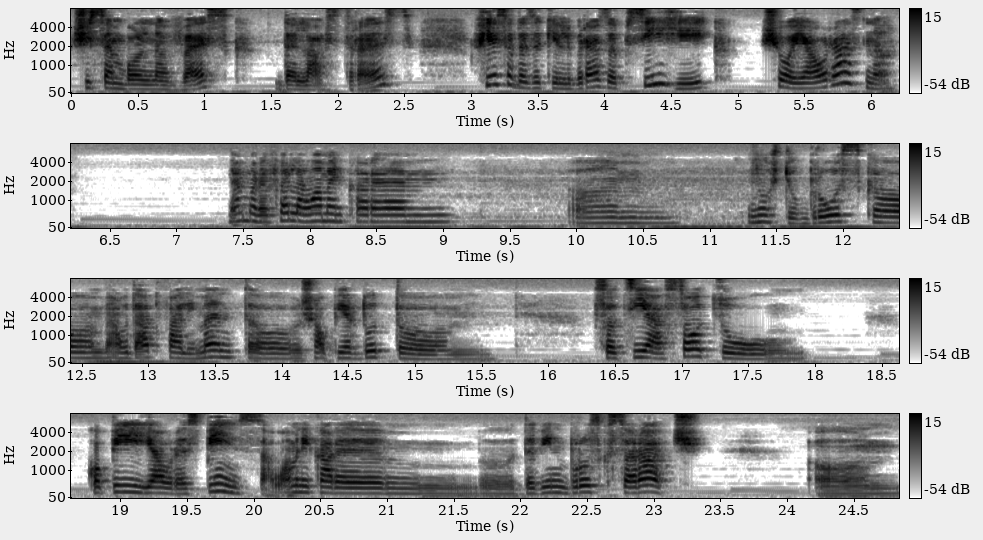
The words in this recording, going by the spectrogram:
și se îmbolnăvesc de la stres, fie se dezechilibrează psihic și o iau raznă. Da, mă refer la oameni care, um, nu știu, brusc uh, au dat faliment uh, și au pierdut uh, soția, soțul, copiii i-au respins sau oamenii care uh, devin brusc săraci. Uh,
